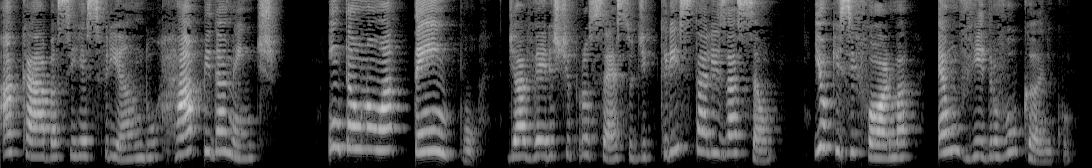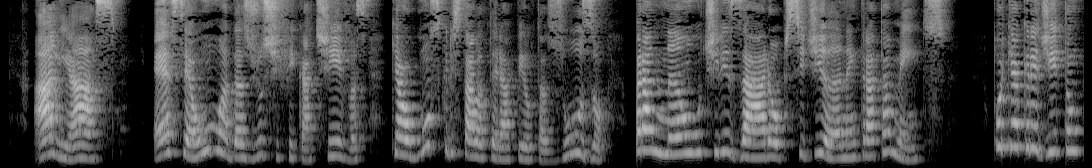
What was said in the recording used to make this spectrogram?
acaba se resfriando rapidamente. Então não há tempo de haver este processo de cristalização e o que se forma é um vidro vulcânico. Aliás, essa é uma das justificativas que alguns cristaloterapeutas usam para não utilizar a obsidiana em tratamentos, porque acreditam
